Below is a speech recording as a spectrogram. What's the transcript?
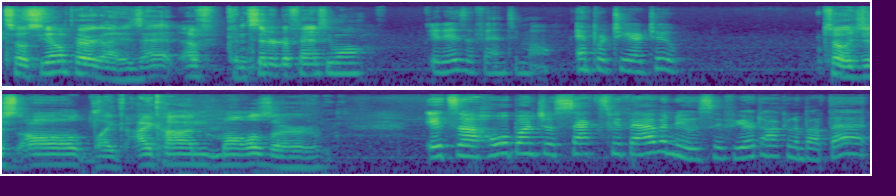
So Siam Paragon is that a, considered a fancy mall? it is a fancy mall. and Tier 2. So it's just all like icon malls, or It's a whole bunch of Saks Fifth Avenues if you're talking about that.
